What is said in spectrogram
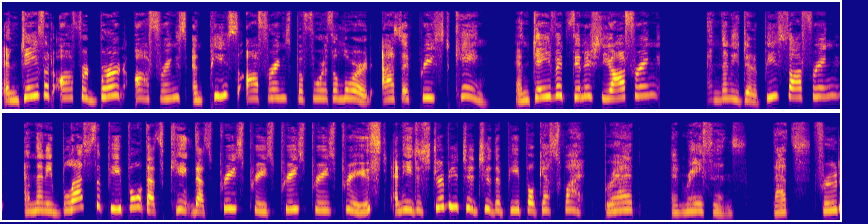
And David offered burnt offerings and peace offerings before the Lord as a priest king. And David finished the offering and then he did a peace offering and then he blessed the people. That's king, that's priest, priest, priest, priest, priest. And he distributed to the people, guess what? Bread and raisins. That's fruit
